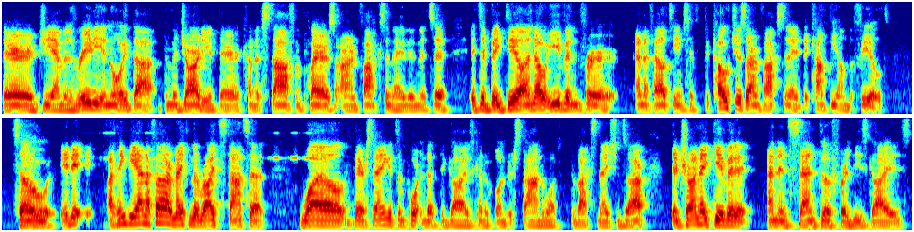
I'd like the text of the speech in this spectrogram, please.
their GM is really annoyed that the majority of their kind of staff and players aren't vaccinated and it's a it's a big deal. I know even for NFL teams if the coaches aren't vaccinated they can't be on the field. So it, it I think the NFL are making the right stance at while they're saying it's important that the guys kind of understand what the vaccinations are, they're trying to give it an incentive for these guys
